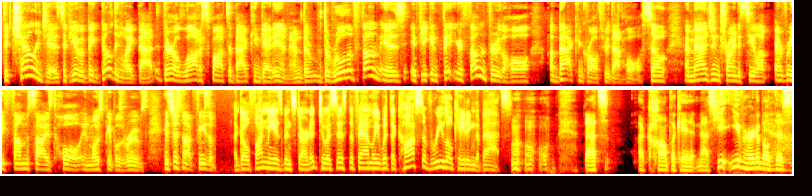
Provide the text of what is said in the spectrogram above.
The challenge is if you have a big building like that, there are a lot of spots a bat can get in. And the, the rule of thumb is if you can fit your thumb through the hole, a bat can crawl through that hole. So imagine trying to seal up every thumb sized hole in most people's roofs. It's just not feasible. A GoFundMe has been started to assist the family with the costs of relocating the bats. That's a complicated mess. You, you've heard about this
